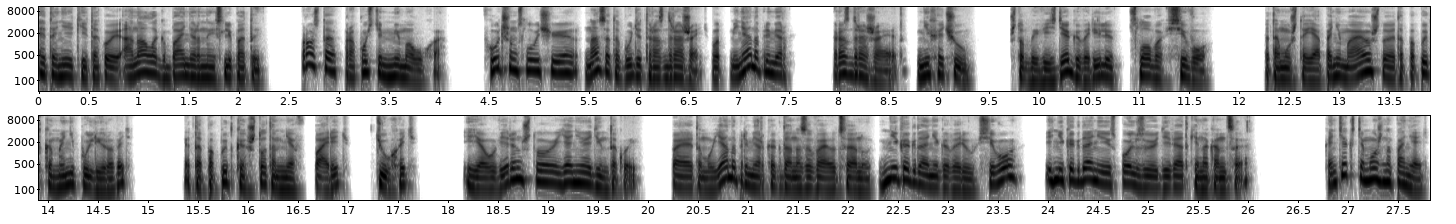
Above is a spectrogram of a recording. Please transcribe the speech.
Это некий такой аналог баннерной слепоты. Просто пропустим мимо уха. В худшем случае нас это будет раздражать. Вот меня, например, раздражает. Не хочу, чтобы везде говорили слово «всего». Потому что я понимаю, что это попытка манипулировать, это попытка что-то мне впарить, тюхать. И я уверен, что я не один такой. Поэтому я, например, когда называю цену, никогда не говорю «всего» и никогда не использую девятки на конце. В контексте можно понять,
